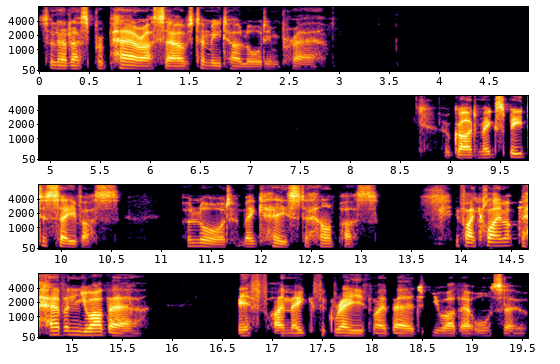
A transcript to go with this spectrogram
So let us prepare ourselves to meet our Lord in prayer. O God, make speed to save us. O Lord, make haste to help us. If I climb up to heaven, you are there. If I make the grave my bed, you are there also.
